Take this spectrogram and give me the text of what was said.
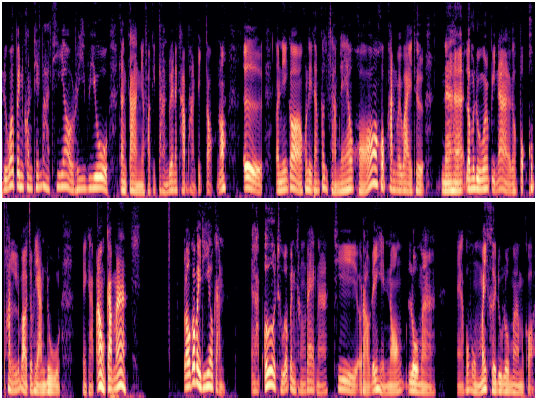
หรือว่าเป็นคอนเทนต์พาเที่ยวรีวิวต่างๆเนี่ยฝากติดตามด้วยนะครับผ่าน TikTok เนาะเออ ตอนนี้ก็คนติดตาม 93 แล้ว ขอครบพันไวๆเถอะนะฮะเรามาดูว่าปีหน้าเราครบพันหรือเปล่าจะพยายามดูนะครับเอ้ากลับมา เราก็ไปเที่ยวกันนะครับเออ ถือว่าเป็นครั้งแรกนะ ที่เราได้เห็นน้องโลมานะครับเพราะผมไม่เคยดูโลมามาก่อน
